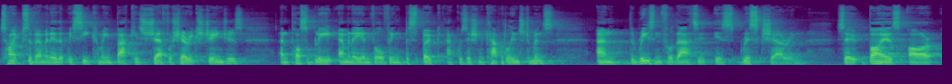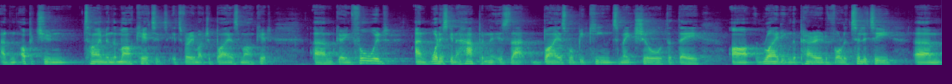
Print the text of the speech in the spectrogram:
types of M&A that we see coming back is share for share exchanges and possibly M&A involving bespoke acquisition capital instruments. And the reason for that is, is risk sharing. So buyers are at an opportune time in the market. It's, it's very much a buyer's market um, going forward and what is going to happen is that buyers will be keen to make sure that they are riding the period of volatility um,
